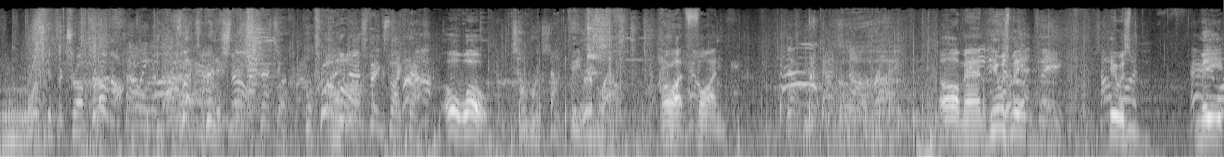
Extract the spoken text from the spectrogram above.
Looking for trouble? Come on, Let's finish this. Who does things like that? Oh, whoa. Someone's not feeling well. Alright, fine. Oh man, here was me. Here was me.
